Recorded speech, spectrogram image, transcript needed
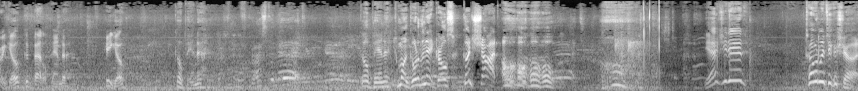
There we go. Good battle, Panda. Here you go. Go, Panda. Cross the net. Go, Panda. Come on, go to the net, girls. Good shot. Oh. oh. Yeah, she did. Totally took a shot.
